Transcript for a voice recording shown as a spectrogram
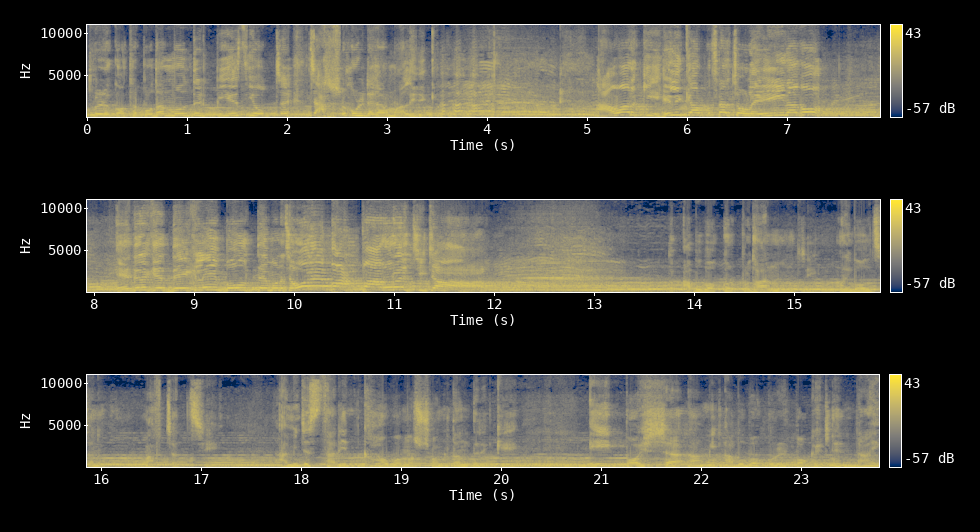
দূরের কথা। প্রধানমন্ত্রীর পিএসসি হচ্ছে চারশো কোটি টাকার মালিক। আবার কি? হেলিকপ্টার না গো। এদেরকে দেখলেই বলতে মনে হচ্ছে, ওরে ওরে চিটার! তো আবু বকর প্রধানমন্ত্রী, উনি বলছেন, মাফ চাচ্ছি। আমি যে সারিদ খাওয়াবো আমার সন্তানদেরকে এই পয়সা আমি আবু বকরের পকেটে নাই।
